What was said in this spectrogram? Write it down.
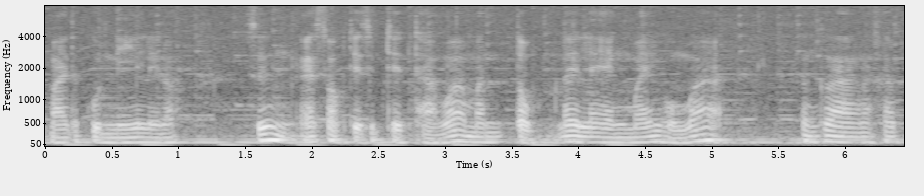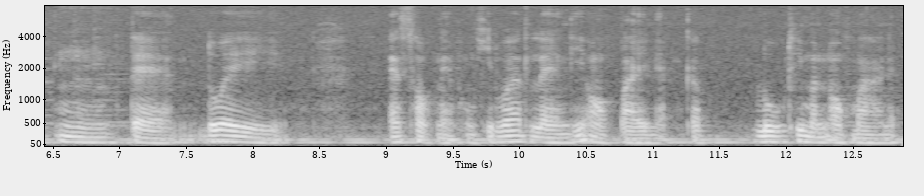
ไม้ตระกูลนี้เลยเนาะซึ่ง a s o c 77ถามว่ามันตบได้แรงไหมผมว่ากลางๆนะครับ อืม แต่ด้วย a s o c เนี่ยผมคิดว่าแรงที่ออกไปเนี่ยกับลูกที่มันออกมาเนี่ย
